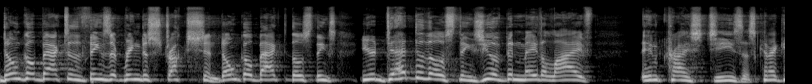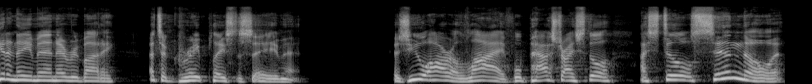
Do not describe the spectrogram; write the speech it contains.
Don't go back to the things that bring destruction. Don't go back to those things. You're dead to those things. You have been made alive in Christ Jesus. Can I get an amen, everybody? That's a great place to say amen. Because you are alive. Well, Pastor, I still, I still sin though, and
